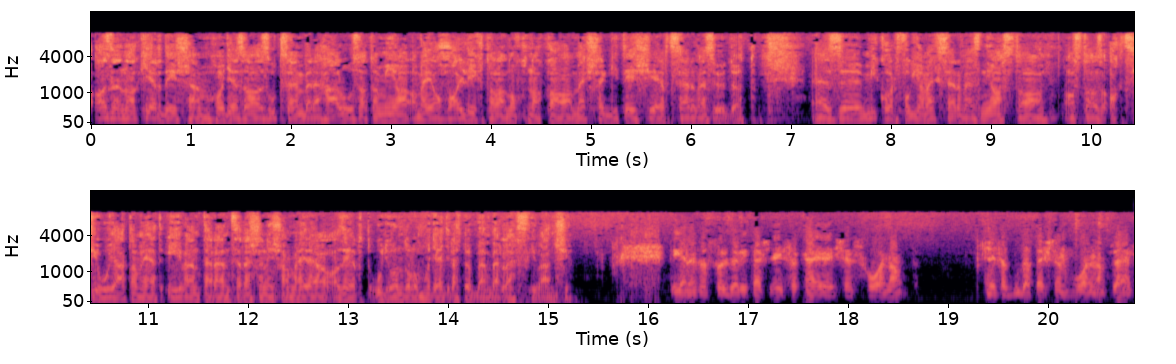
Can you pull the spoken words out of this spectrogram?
Az lenne a kérdésem, hogy ez az utcaembere hálózat, ami a, amely a hajléktalanoknak a megsegítéséért szerveződött, ez mikor fogja megszervezni azt, a, azt az akcióját, amelyet évente rendszeresen, és amelyre azért úgy gondolom, hogy egyre több ember lesz kíváncsi? Igen, ez a szolidaritás éjszakája, és ez holnap, illetve Budapesten holnap lesz,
